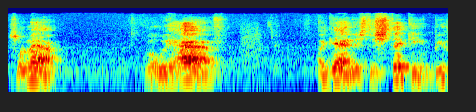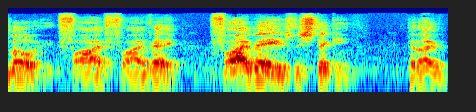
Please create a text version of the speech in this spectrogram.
So now, what we have, again, is the sticking below it, 5, 5A. 5A is the sticking that I've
